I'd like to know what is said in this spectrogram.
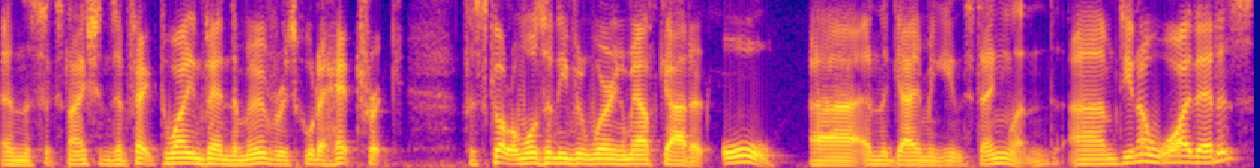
in the Six Nations. In fact, Duhan van der Merwe has scored a hat trick for Scotland. wasn't even wearing a mouthguard at all uh, in the game against England. Um, do you know why that is?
